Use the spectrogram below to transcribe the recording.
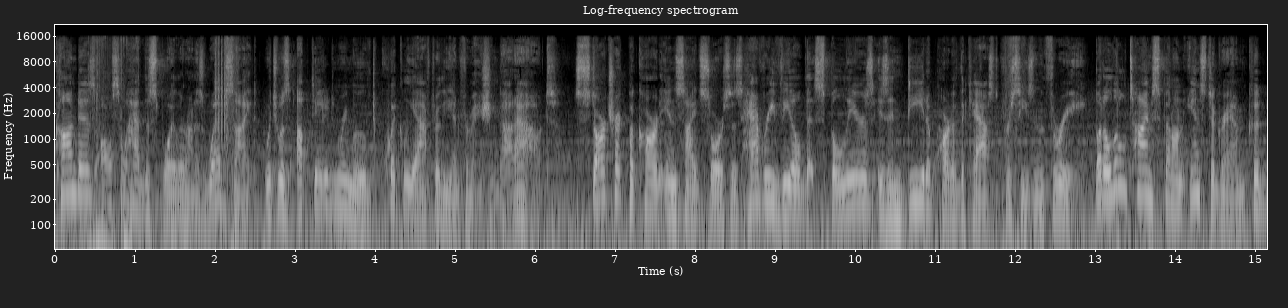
Condes also had the spoiler on his website, which was updated and removed quickly after the information got out. Star Trek Picard inside sources have revealed that Speleers is indeed a part of the cast for season 3, but a little time spent on Instagram could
